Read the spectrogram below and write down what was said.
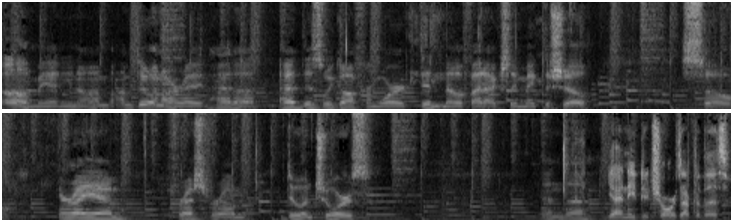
Oh man, you know I'm I'm doing all right. Had a had this week off from work. Didn't know if I'd actually make the show, so here I am, fresh from doing chores. And uh, yeah, I need to do chores after this.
